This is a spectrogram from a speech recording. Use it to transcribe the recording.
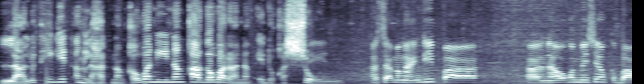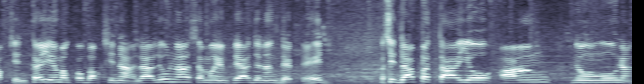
lalo't higit ang lahat ng kawani ng kagawaran ng edukasyon. At sa mga hindi pa uh, nakukumbinsin yung kabaksin, kayo yung magpabaksina, lalo na sa mga empleyado ng DepEd. Kasi dapat tayo ang nangunguna.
